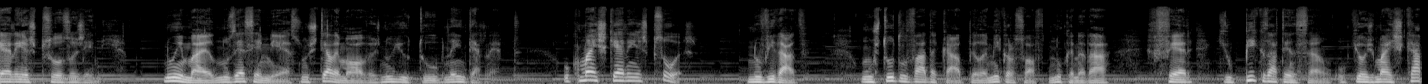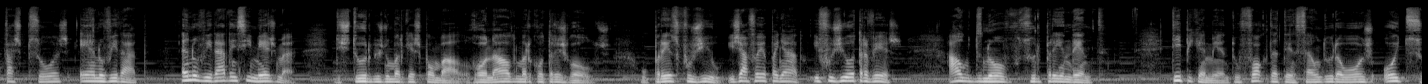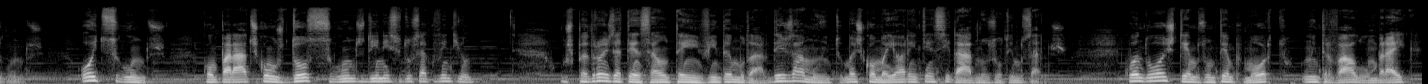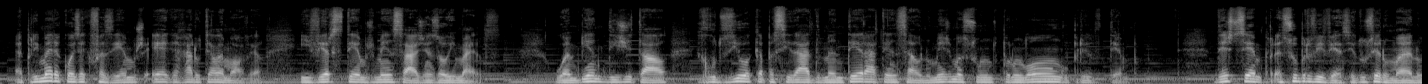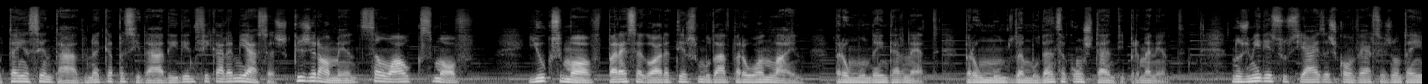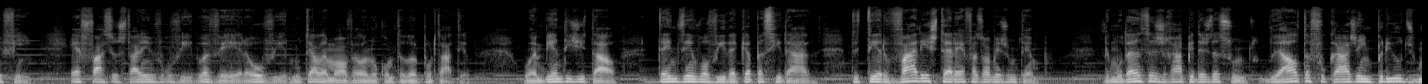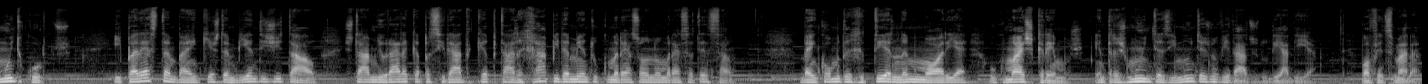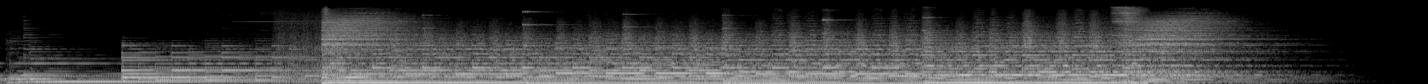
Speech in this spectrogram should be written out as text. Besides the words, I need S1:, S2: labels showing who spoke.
S1: querem as pessoas hoje em dia? No e-mail, nos SMS, nos telemóveis, no YouTube, na internet. O que mais querem as pessoas? Novidade. Um estudo levado a cabo pela Microsoft no Canadá refere que o pico da atenção, o que hoje mais capta as pessoas, é a novidade. A novidade em si mesma. Distúrbios no Marquês Pombal. Ronaldo marcou três golos. O preso fugiu e já foi apanhado. E fugiu outra vez. Algo de novo, surpreendente. Tipicamente, o foco de atenção dura hoje 8 segundos. 8 segundos, comparados com os 12 segundos de início do século XXI. Os padrões de atenção têm vindo a mudar desde há muito, mas com maior intensidade nos últimos anos. Quando hoje temos um tempo morto, um intervalo, um break, a primeira coisa que fazemos é agarrar o telemóvel e ver se temos mensagens ou e-mails. O ambiente digital reduziu a capacidade de manter a atenção no mesmo assunto por um longo período de tempo. Desde sempre, a sobrevivência do ser humano tem assentado na capacidade de identificar ameaças, que geralmente são algo que se move. E o que se move parece agora ter-se mudado para o online, para o mundo da internet, para um mundo da mudança constante e permanente. Nos mídias sociais as conversas não têm fim. É fácil estar envolvido a ver, a ouvir, no telemóvel ou no computador portátil. O ambiente digital tem desenvolvido a capacidade de ter várias tarefas ao mesmo tempo de mudanças rápidas de assunto, de alta focagem em períodos muito curtos. E parece também que este ambiente digital está a melhorar a capacidade de captar rapidamente o que merece ou não merece atenção, bem como de reter na memória o que mais queremos, entre as muitas e muitas novidades do dia a dia. Bom fim de semana.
